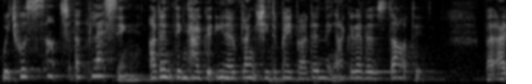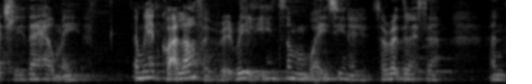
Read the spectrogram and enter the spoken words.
which was such a blessing. I don't think I could, you know, blank sheet of paper, I don't think I could ever have started. But actually, they helped me. And we had quite a laugh over it, really, in some ways, you know. So I wrote the letter and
